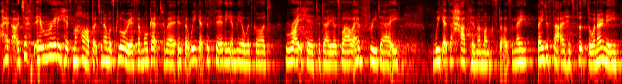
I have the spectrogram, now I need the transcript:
I, I, just, it really hits my heart. But you know what's glorious, and we'll get to it, is that we get to sit and eat a meal with God right here today as well. Every day, we get to have Him amongst us. And they, they just sat at His footstool, and only,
